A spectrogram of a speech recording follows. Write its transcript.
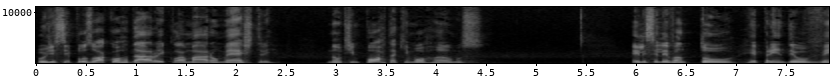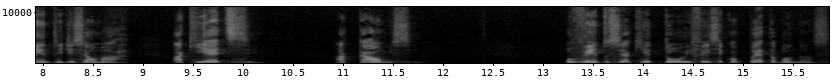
Os discípulos o acordaram e clamaram: Mestre, não te importa que morramos? Ele se levantou, repreendeu o vento e disse ao mar: Aquiete-se, acalme-se. O vento se aquietou e fez-se completa bonança.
